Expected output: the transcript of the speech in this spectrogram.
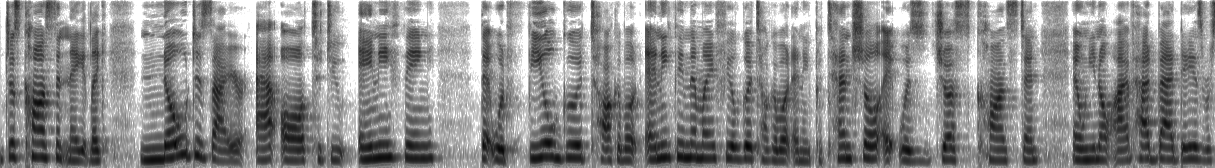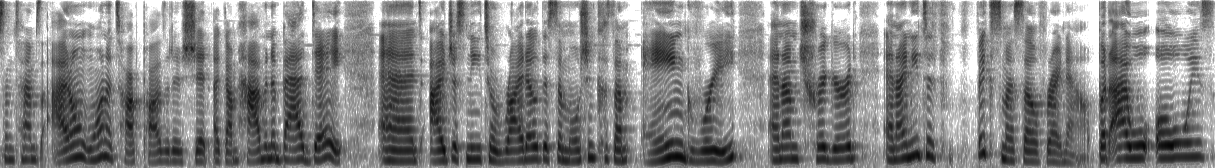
just constant negative like no desire at all to do anything that would feel good, talk about anything that might feel good, talk about any potential. It was just constant. And you know, I've had bad days where sometimes I don't want to talk positive shit. Like I'm having a bad day and I just need to ride out this emotion because I'm angry and I'm triggered and I need to f- fix myself right now. But I will always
